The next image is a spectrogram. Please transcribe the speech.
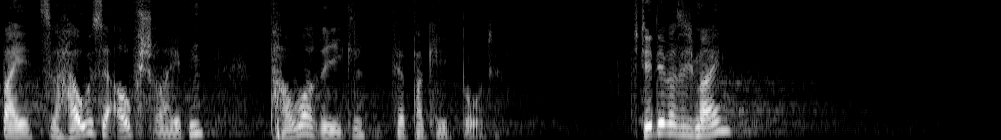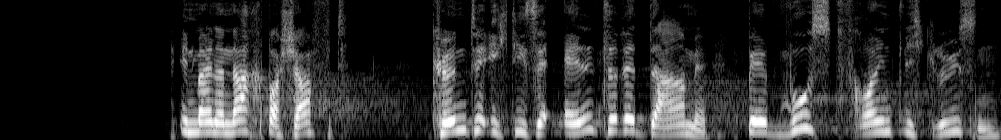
bei zu Hause aufschreiben, Powerriegel für Paketboote. Versteht ihr, was ich meine? In meiner Nachbarschaft könnte ich diese ältere Dame bewusst freundlich grüßen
